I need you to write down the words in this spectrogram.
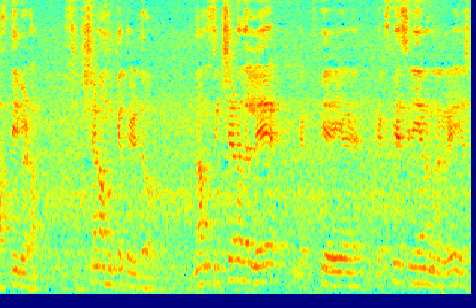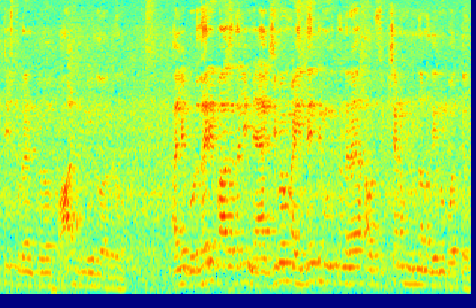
ಆಸ್ತಿ ಬೇಡ. ಶಿಕ್ಷಣ ಮುಖ್ಯ ಅಂತ ಹೇಳಿದ್ರು ಅವರು. ನಮ್ಮ ಶಿಕ್ಷಣದಲ್ಲಿ ಎಕ್ಸ್ಪೆಷಲಿ ಏನಂದ್ರೆ ರೀ, ಎಸ್ ಟಿ ಸ್ಟೂಡೆಂಟು ಭಾಳ ಹಿಂದುಳಿದವರು. ಅಲ್ಲಿ ಗುಡದರಿ ಭಾಗದಲ್ಲಿ ಮ್ಯಾಕ್ಸಿಮಮ್ ಐದನೇಂತಿ ಮುಗಿತಂದ್ರೆ ಅವ್ರ ಶಿಕ್ಷಣ ಮುಂದೆ ಅನ್ನೋದೇನು ಗೊತ್ತಿಲ್ಲ.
